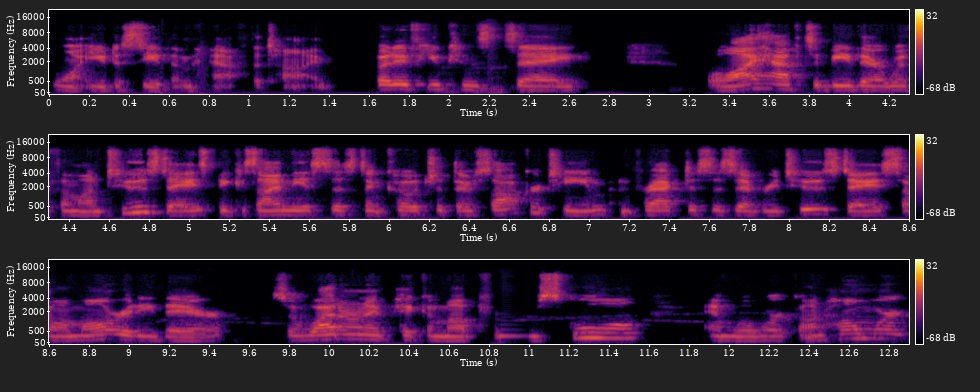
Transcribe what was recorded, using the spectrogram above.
want you to see them half the time. But if you can mm-hmm. say, well, I have to be there with them on Tuesdays because I'm the assistant coach at their soccer team and practices every Tuesday, so I'm already there. So why don't I pick them up from school and we'll work on homework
